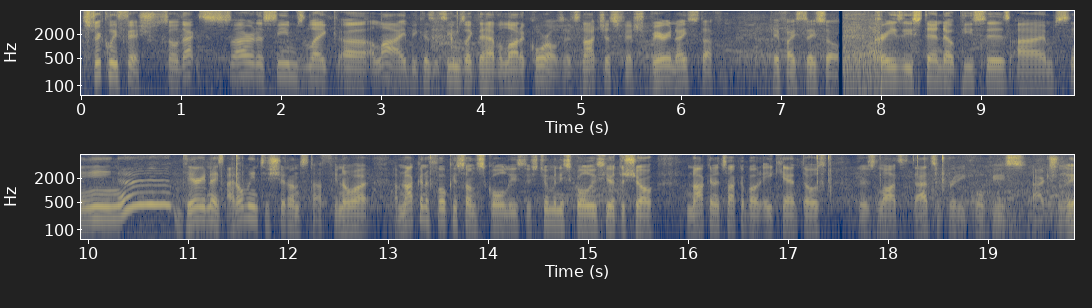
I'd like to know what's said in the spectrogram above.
strictly fish. So that sort of seems like uh, a lie because it seems like they have a lot of corals. It's not just fish. Very nice stuff, if I say so. Crazy standout pieces. I'm seeing. Uh, very nice. I don't mean to shit on stuff. You know what? I'm not going to focus on scolies. There's too many scolies here at the show. I'm not going to talk about acanthos. There's lots. That's a pretty cool piece, actually,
